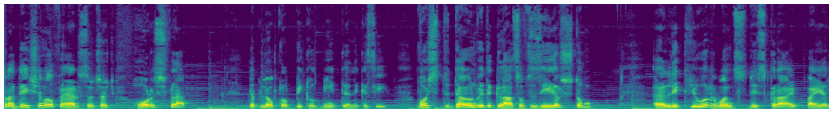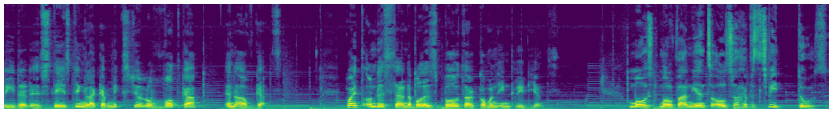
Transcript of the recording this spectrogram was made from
traditional fare such as horse flap, the local pickled meat delicacy, washed down with a glass of zeerstum a liqueur once described by a reader as tasting like a mixture of vodka and avgas. Quite understandable as both are common ingredients. Most Molvanians also have a sweet tooth,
